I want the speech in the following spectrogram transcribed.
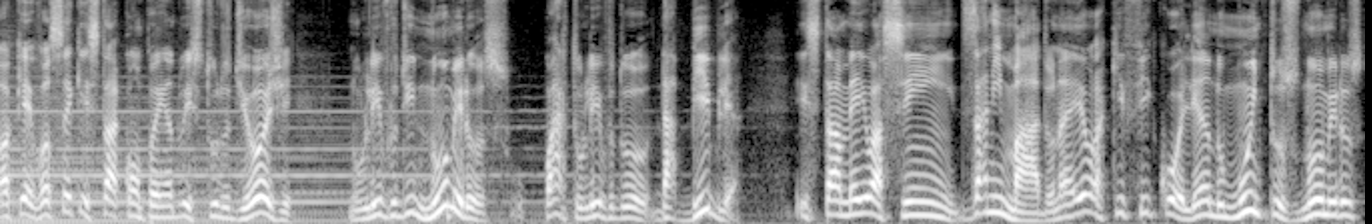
Ok, você que está acompanhando o estudo de hoje, no livro de Números, o quarto livro do, da Bíblia, está meio assim desanimado, né? Eu aqui fico olhando muitos números,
